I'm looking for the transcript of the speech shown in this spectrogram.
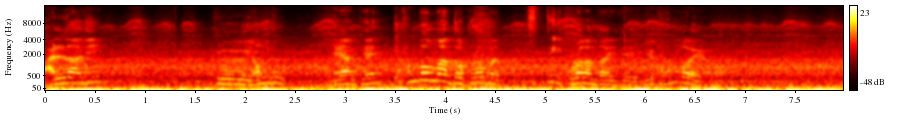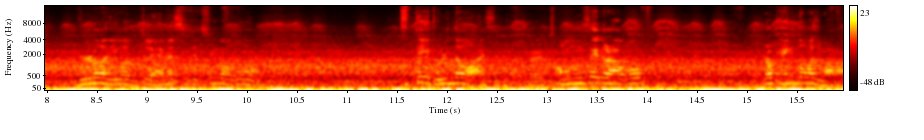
알란이 그 영국 애한테 한 번만 더 그러면 주택이 돌아간다 이제 이렇게 한 거예요. 물론 이건 또 MSG 친 거고 주택이 돌린다고 안 했습니다. 정색을 하고 그렇게 행동하지 마라.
